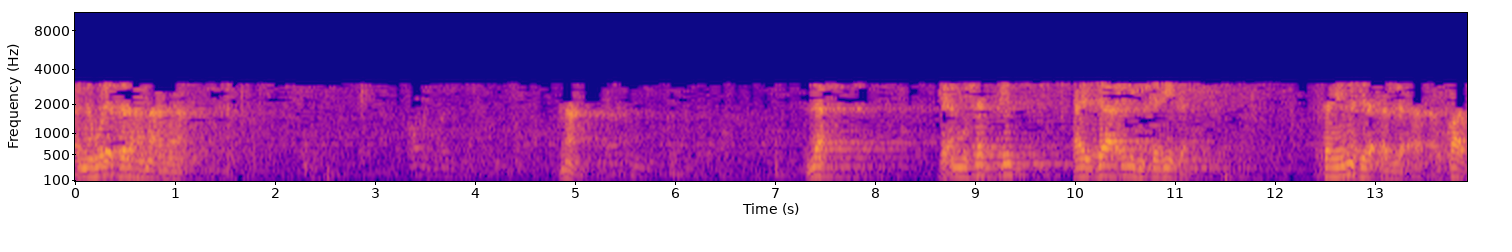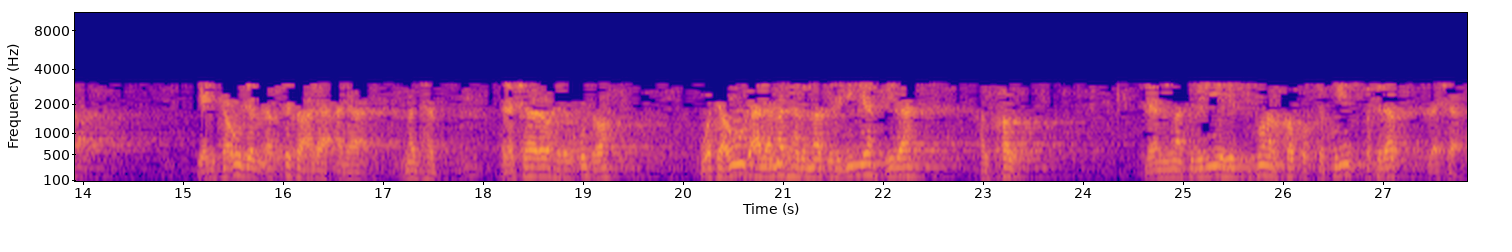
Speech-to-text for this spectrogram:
أنه ليس لها معنى. نعم. لا. لأن مشدد أي جاعله شديدا. فهي مثل القادر يعني تعود الصفة على على مذهب الأشاعرة إلى القدرة. وتعود على مذهب الماتريدية إلى الخلق. لأن الماتريدية يثبتون الخلق والتكوين بخلاف الأشاعرة.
